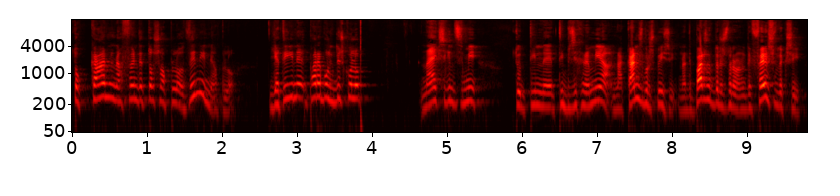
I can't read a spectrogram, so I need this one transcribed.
το κάνει να φαίνεται τόσο απλό. Δεν είναι απλό. Γιατί είναι πάρα πολύ δύσκολο να έχεις εκείνη τη στιγμή το- την, ε, την ψυχραιμία να κάνεις προσπίση, να την πάρεις από το αριστερό, να την φέρεις στο δεξί.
